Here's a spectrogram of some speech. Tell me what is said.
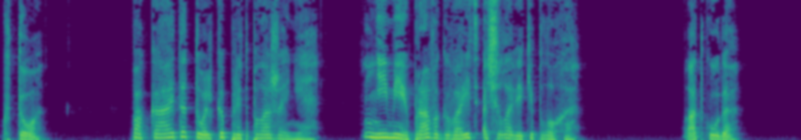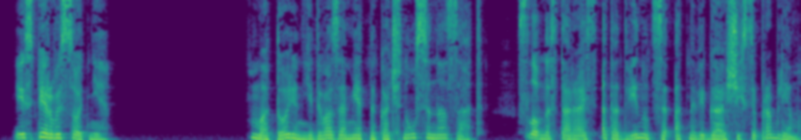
Кто? Пока это только предположение. Не имею права говорить о человеке плохо. Откуда? Из первой сотни. Моторин едва заметно качнулся назад, словно стараясь отодвинуться от навигающихся проблем.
